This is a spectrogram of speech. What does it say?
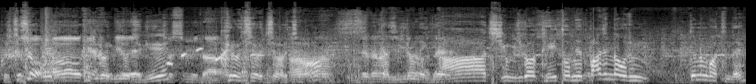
그렇죠. 그렇죠. 아, 오케이. 개. 밀어주기. 좋습니다. 그렇죠, 그렇죠, 그렇죠. 아, 대단하십니다. 밀어내기. 네. 아, 지금 이거 데이터 넷 빠진다고 좀 뜨는 것 같은데.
